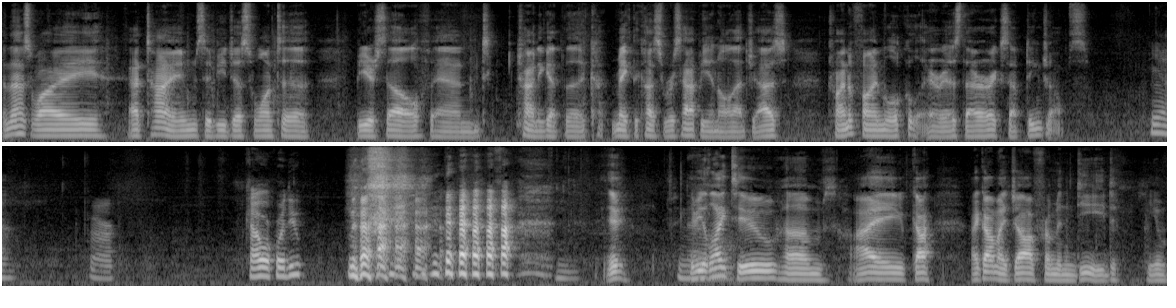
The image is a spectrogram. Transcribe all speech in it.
and that's why at times if you just want to be yourself and trying to get the make the customers happy and all that jazz, trying to find local areas that are accepting jobs. Yeah. Or- Can I work with you? If if you'd like to, um, I got I got my job from Indeed. You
